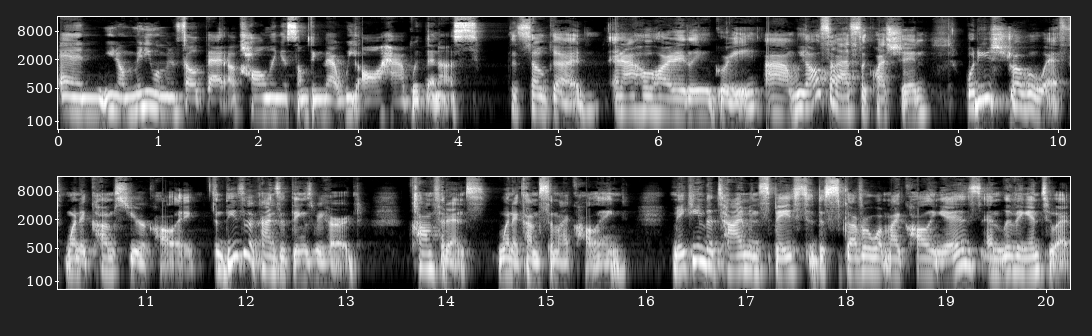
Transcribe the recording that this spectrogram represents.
And, you know, many women felt that a calling is something that we all have within us. That's so good. And I wholeheartedly agree. Um, we also asked the question, what do you struggle with when it comes to your calling? And these are the kinds of things we heard. Confidence when it comes to my calling, making the time and space to discover what my calling is and living into it.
